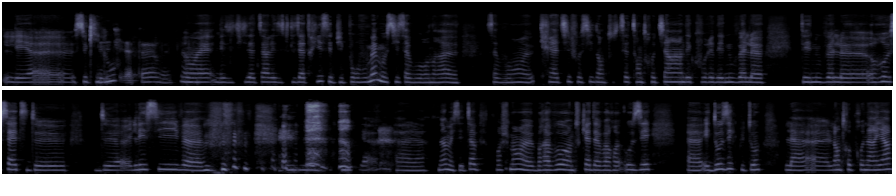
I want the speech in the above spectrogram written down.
les, ceux qui les louent. Utilisateurs, ouais. les utilisateurs, les utilisatrices. Et puis pour vous-même aussi, ça vous rendra ça vous rend créatif aussi dans tout cet entretien, découvrir des nouvelles, des nouvelles recettes de, de lessive. non, mais c'est top. Franchement, bravo en tout cas d'avoir osé et d'oser plutôt l'entrepreneuriat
